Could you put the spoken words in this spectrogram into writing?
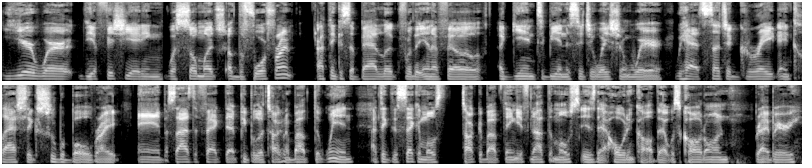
year where the officiating was so much of the forefront, I think it's a bad look for the NFL again to be in a situation where we had such a great and classic Super Bowl, right? And besides the fact that people are talking about the win, I think the second most talked about thing, if not the most, is that holding call that was called on Bradberry.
